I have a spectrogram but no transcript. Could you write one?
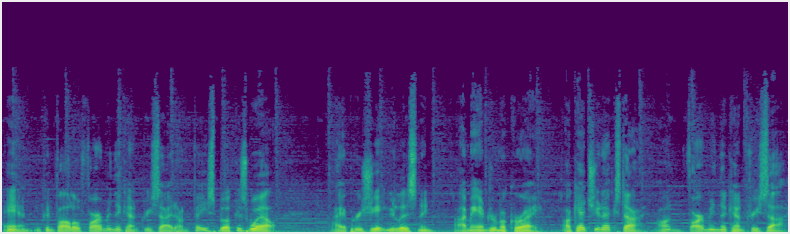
And you can follow Farming the Countryside on Facebook as well. I appreciate you listening. I'm Andrew McCrea. I'll catch you next time on Farming the Countryside.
